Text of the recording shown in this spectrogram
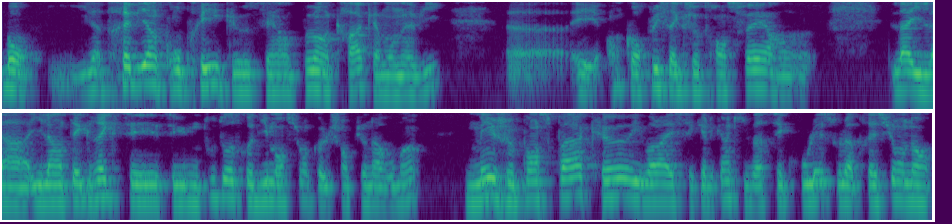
bon, il a très bien compris que c'est un peu un crack à mon avis, euh, et encore plus avec ce transfert. Euh, là, il a, il a intégré que c'est une toute autre dimension que le championnat roumain. Mais je pense pas que voilà, c'est quelqu'un qui va s'écrouler sous la pression. Non,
